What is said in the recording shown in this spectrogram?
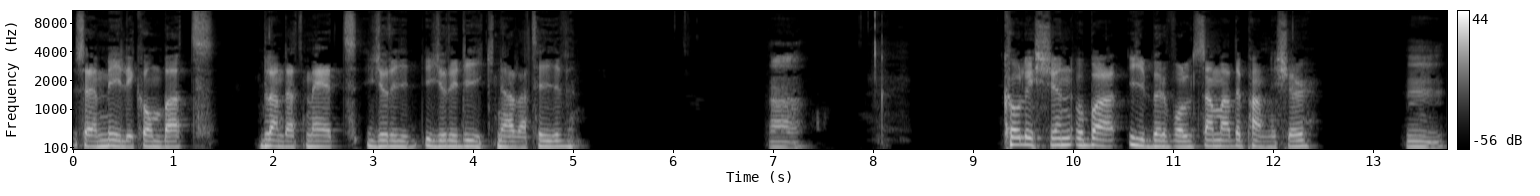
så melee combat blandat med ett jurid, juridiknarrativ. Ja. Coalition och bara übervåldsamma The Punisher. Mm.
